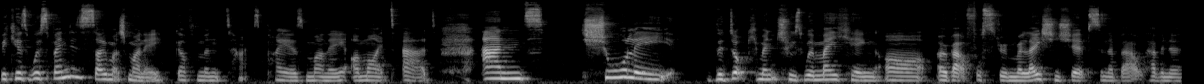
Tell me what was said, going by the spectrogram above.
because we're spending so much money, government taxpayers' money, I might add, and surely the documentaries we're making are, are about fostering relationships and about having a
